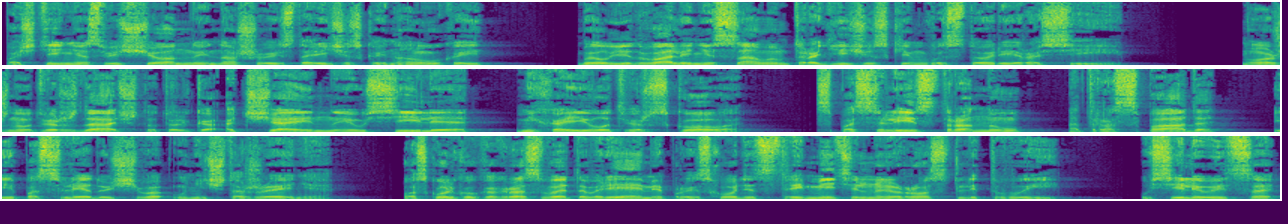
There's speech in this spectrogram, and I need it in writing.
почти не освещенный нашей исторической наукой, был едва ли не самым трагическим в истории России. Можно утверждать, что только отчаянные усилия Михаила Тверского спасли страну от распада и последующего уничтожения – поскольку как раз в это время происходит стремительный рост Литвы, усиливается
